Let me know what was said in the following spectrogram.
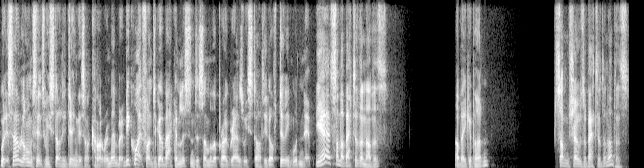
well, it's so long since we started doing this, I can't remember. It'd be quite fun to go back and listen to some of the programs we started off doing, wouldn't it? Yeah, some are better than others. I beg your pardon? Some shows are better than others.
